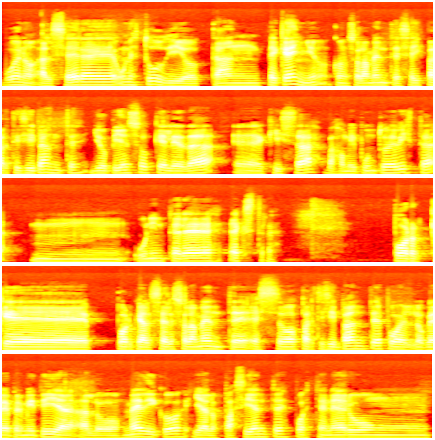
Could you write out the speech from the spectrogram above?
Bueno, al ser eh, un estudio tan pequeño, con solamente seis participantes, yo pienso que le da eh, quizás, bajo mi punto de vista, mm, un interés extra. Porque, porque al ser solamente esos participantes, pues lo que le permitía a los médicos y a los pacientes, pues tener un,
